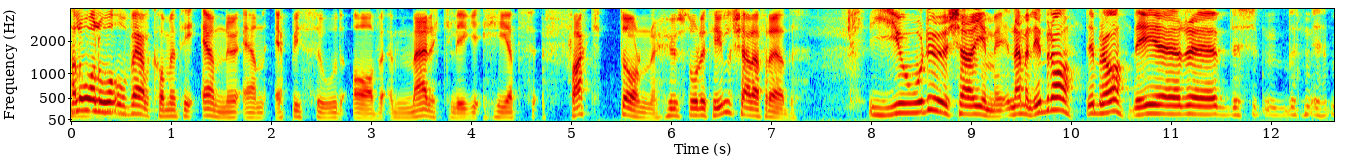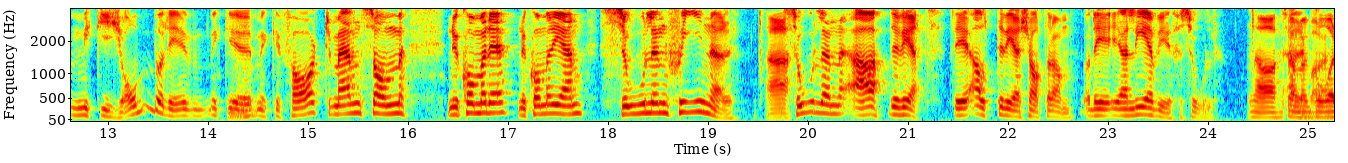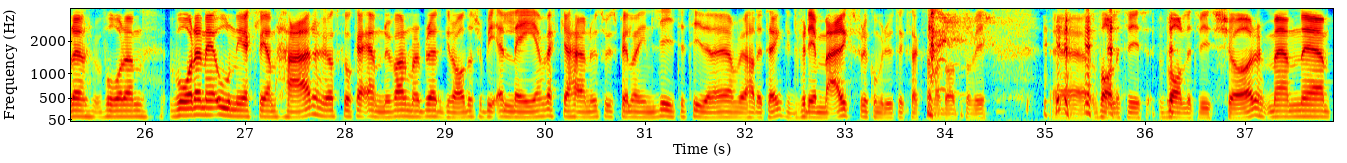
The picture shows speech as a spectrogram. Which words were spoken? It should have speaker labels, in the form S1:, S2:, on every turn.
S1: Hallå hallå och välkommen till ännu en episod av Märklighetsfaktorn. Hur står det till kära Fred?
S2: Jo du kära Jimmy, nej men det är bra, det är bra. Det är, eh, det är mycket jobb och det är mycket, mm. mycket fart. Men som, nu kommer det, nu kommer det igen. Solen skiner. Ah. Solen, ja du vet, det är alltid det jag tjatar om. Och det, jag lever ju för sol.
S1: Ja, ja men våren, våren, våren är onekligen här. Jag ska åka ännu varmare breddgrader så det blir LA en vecka här nu så vi spelar in lite tidigare än vi hade tänkt. Inte för det märks för det kommer ut exakt samma dag som vi eh, vanligtvis, vanligtvis kör. Men eh,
